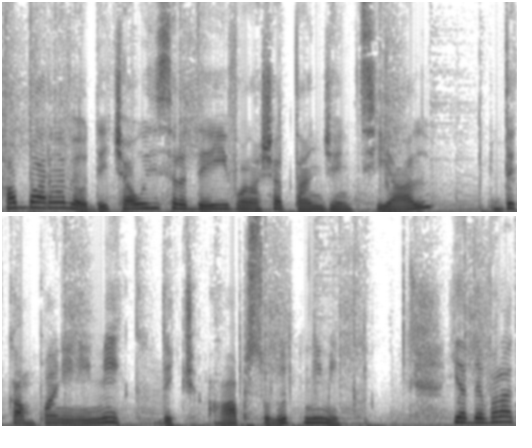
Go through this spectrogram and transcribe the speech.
habar n-aveau. Deci auziseră de Avon așa tangențial, de campanii nimic, deci absolut nimic. E adevărat,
